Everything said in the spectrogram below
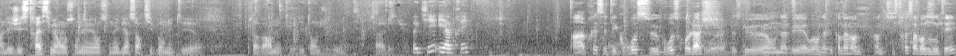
un léger stress, mais on s'en est, on s'en est bien sorti. Puis on était, ça va, on était détendu, ça allait. Ok, et après? Après c'était grosse grosse relâche parce que on avait ouais, on avait quand même un, un petit stress avant de monter.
